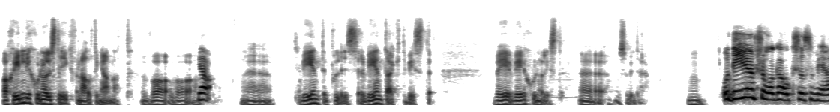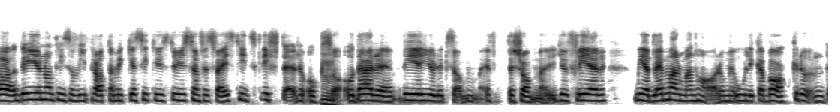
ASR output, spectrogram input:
vad skiljer journalistik från allting annat? Vad, vad, ja. eh, vi är inte poliser, vi är inte aktivister, vi är, vi är journalister eh, och så vidare. Mm. Och det är ju en fråga också som jag, det är ju någonting som vi pratar mycket, jag sitter i styrelsen för Sveriges tidskrifter också mm. och där, eh, det är ju liksom eftersom ju fler medlemmar man har och med olika bakgrund,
